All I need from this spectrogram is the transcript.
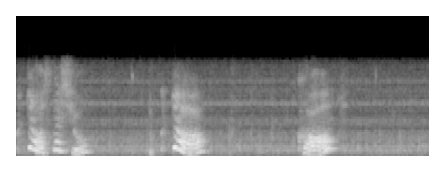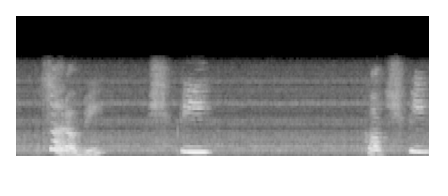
Kto, Stasiu? Kto? Kot? Co robi? Śpi. Kot śpi.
